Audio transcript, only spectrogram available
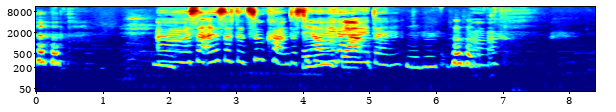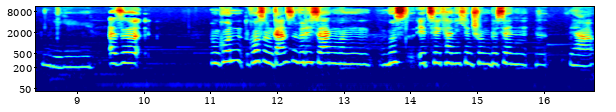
Oh, was da alles noch dazu kommt, das tut ja. mir mega ja. leid dann. Mhm. Oh. Also im Grund, Großen und Ganzen würde ich sagen, man muss EC-Kaninchen schon ein bisschen ja,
